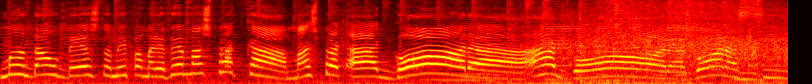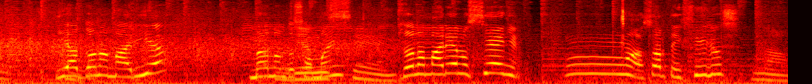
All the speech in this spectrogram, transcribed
mandar um beijo também pra Maria. Vem mais pra cá, mais pra cá. Agora! Agora! Agora sim! E a Dona Maria? Como é o nome da Maria sua mãe? Luciene. Dona Maria Luciene, hum, a senhora tem filhos? Não.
